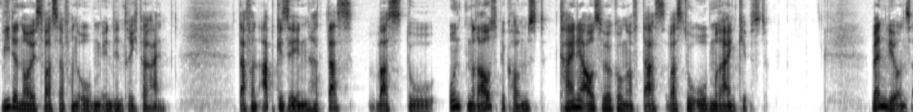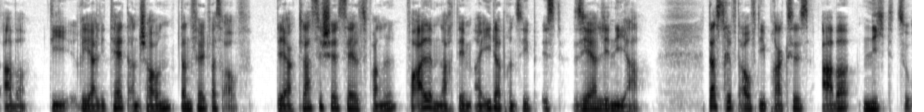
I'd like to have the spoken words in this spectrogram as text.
wieder neues Wasser von oben in den Trichter rein. Davon abgesehen hat das, was du unten rausbekommst, keine Auswirkung auf das, was du oben reinkippst. Wenn wir uns aber die Realität anschauen, dann fällt was auf. Der klassische Sales Funnel, vor allem nach dem AIDA-Prinzip, ist sehr linear. Das trifft auf die Praxis aber nicht zu.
